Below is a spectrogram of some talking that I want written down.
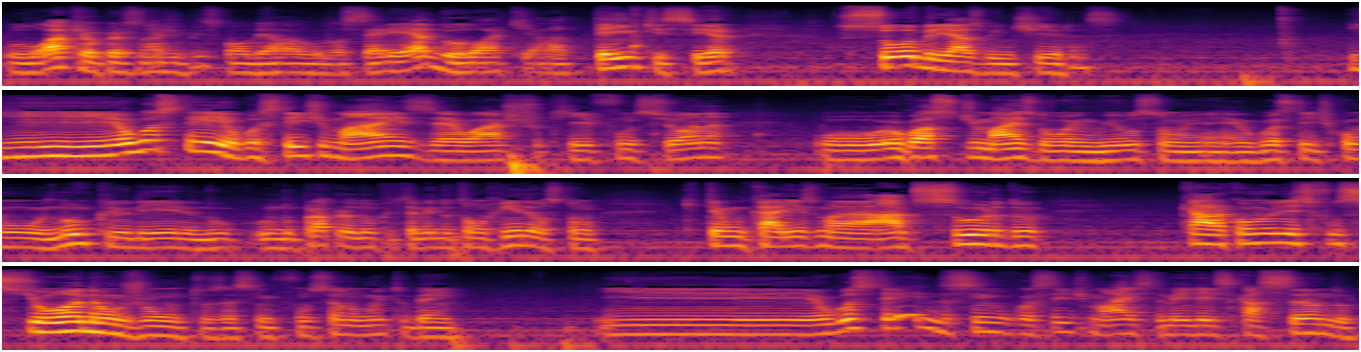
o Loki é o personagem principal dela, a série é do Loki, ela tem que ser sobre as mentiras. E eu gostei, eu gostei demais, eu acho que funciona. O, eu gosto demais do Owen Wilson, é, eu gostei de como o núcleo dele, no, no próprio núcleo também do Tom Hiddleston, que tem um carisma absurdo. Cara, como eles funcionam juntos, assim, funcionam muito bem. E eu gostei, assim, gostei demais também deles caçando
